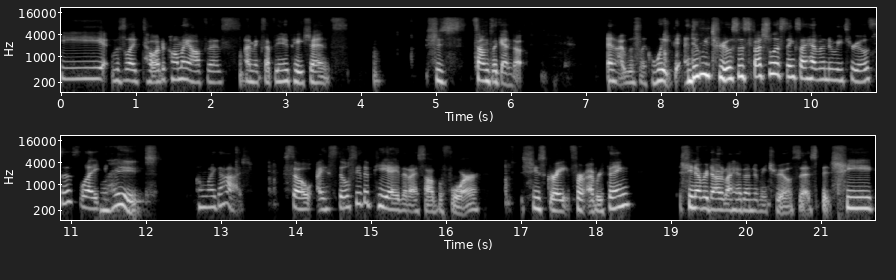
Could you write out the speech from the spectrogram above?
he was like, tell her to call my office. I'm accepting new patients. She sounds like endo. And I was like, wait, the endometriosis specialist thinks I have endometriosis? Like, right. Oh my gosh. So I still see the PA that I saw before. She's great for everything. She never doubted I had endometriosis, but she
